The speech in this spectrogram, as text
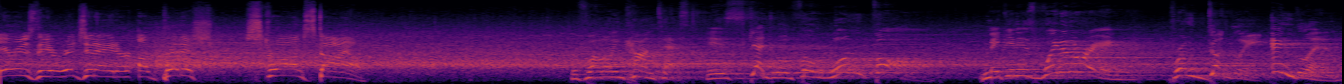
Here is the originator of British strong style. The following contest is scheduled for one fall. Making his way to the ring from Dudley, England,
